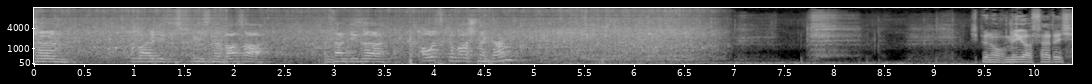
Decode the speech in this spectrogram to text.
Schön. Überall dieses fließende Wasser. Und dann dieser ausgewaschene Gang. Ich bin auch mega fertig.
